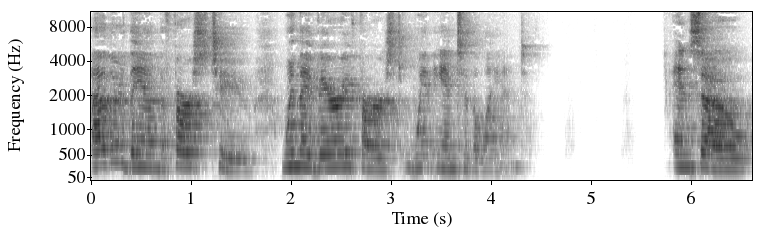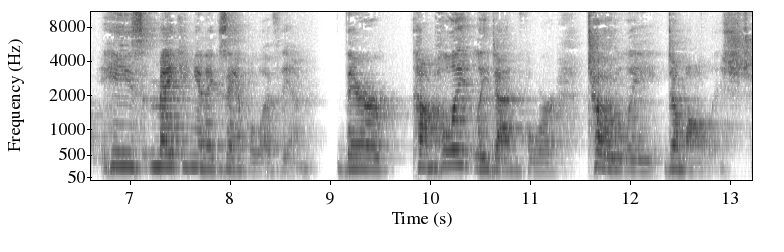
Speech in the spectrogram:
other than the first two when they very first went into the land. And so he's making an example of them. They're completely done for, totally demolished.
